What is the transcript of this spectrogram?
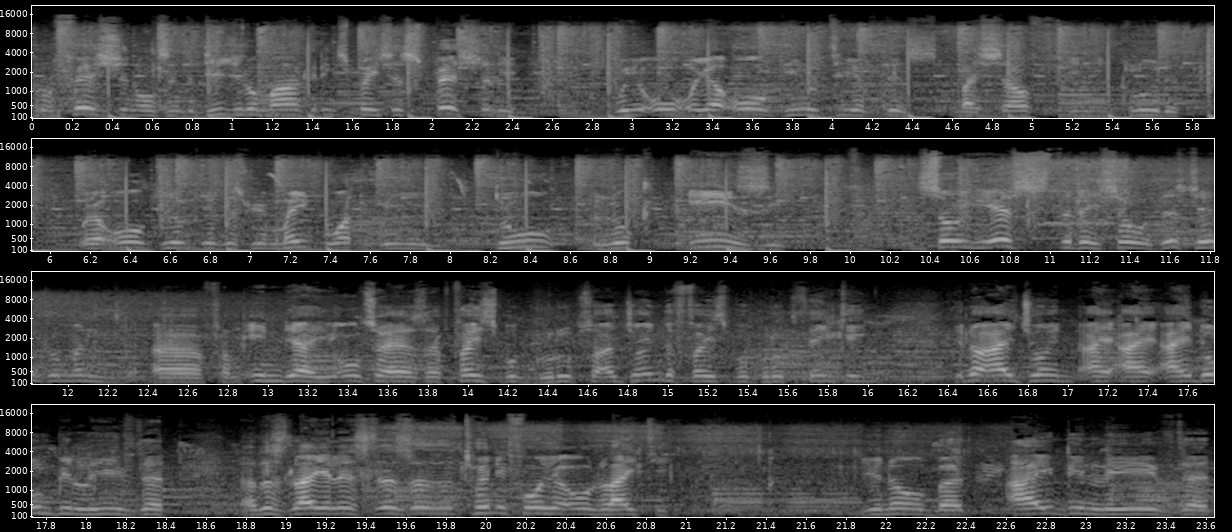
professionals in the digital marketing space, especially, we, all, we are all guilty of this, myself included. We're all guilty of this. We make what we do look easy. So yesterday, so this gentleman uh, from India, he also has a Facebook group. So I joined the Facebook group thinking, you know, I joined, I, I, I don't believe that, now this, this is a 24 year old lighty, you know, but I believe that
